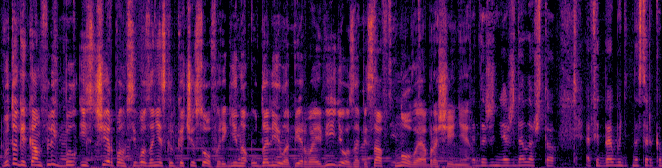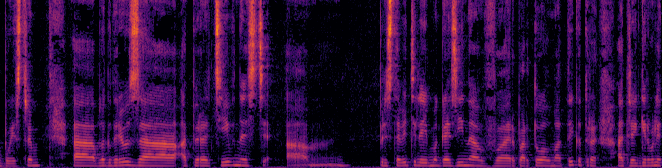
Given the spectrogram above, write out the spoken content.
В итоге конфликт был исчерпан всего за несколько часов. Регина удалила первое видео, записав новое обращение. Я даже не ожидала, что фидбэк будет настолько быстрым. А, благодарю за оперативность представителей магазина в аэропорту Алматы, которые отреагировали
